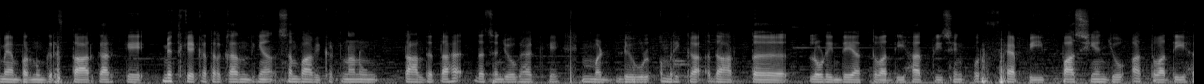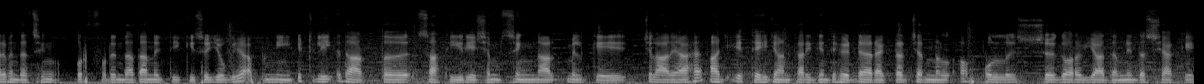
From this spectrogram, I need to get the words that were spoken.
ਮੈਂਬਰ ਨੂੰ ਗ੍ਰਿਫਤਾਰ ਕਰਕੇ ਮਿੱਥ ਕੇ ਕਤਲ ਕਰਨ ਦੀਆਂ ਸੰਭਾਵੀ ਘਟਨਾ ਨੂੰ ਟਾਲ ਦਿੱਤਾ ਹੈ। ਦੱਸਣਯੋਗ ਹੈ ਕਿ ਮੋਡਿਊਲ ਅਮਰੀਕਾ ਆਧਾਰਿਤ ਲੋੜੀਂਦੇ ਅੱਤਵਾਦੀ ਹਰਪ੍ਰੀਤ ਸਿੰਘ ਉਰਫ ਹੈਪੀ ਪਾਸੀਅਨ, ਜੋ ਅੱਤਵਾਦੀ ਹਰਵਿੰਦਰ ਸਿੰਘ ਉਰਫ ਰਿੰਦਾ ਦਾ ਨਜ਼ਦੀਕੀ ਸਹਿਯੋਗੀ ਹੈ, ਆਪਣੀ ਇਟਲੀ ਆਧਾਰਿਤ ਸਾਥੀ ਰੇਸ਼ਮ ਸਿੰਘ ਨਾਲ ਮਿਲ ਕੇ ਚਲਾ ਰਿਹਾ ਹੈ। ਅੱਜ ਇੱਥੇ ਹੀ ਜਾਣਕਾਰੀ ਦਿੰਦੇ ਹੋਏ director general of police Gaurav Yadav ਨੇ ਦੱਸਿਆ ਕਿ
